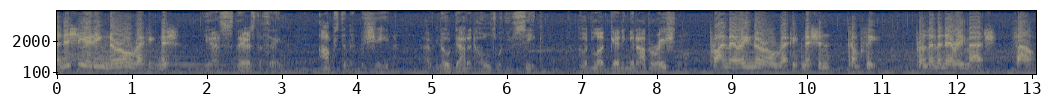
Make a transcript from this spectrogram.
Initiating neural recognition. Yes, there's the thing. Obstinate machine. I've no doubt it holds what you seek, but good luck getting it operational. Primary neural recognition complete. Preliminary match found.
